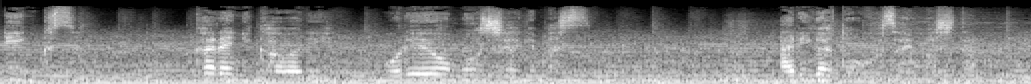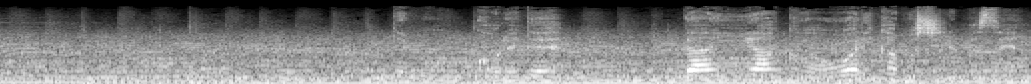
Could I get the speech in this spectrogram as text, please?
リンクス彼に代わりお礼を申し上げます。ありがとうございましたでラインアークは終わりかもしれません。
